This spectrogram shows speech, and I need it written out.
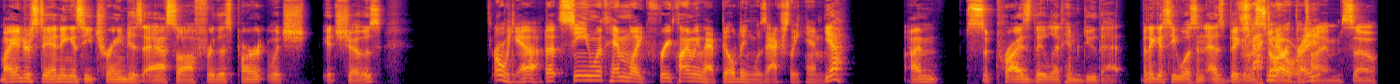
my understanding is he trained his ass off for this part, which it shows. Oh yeah, that scene with him like free climbing that building was actually him. Yeah. I'm surprised they let him do that. But I guess he wasn't as big of a star know, at the right? time, so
